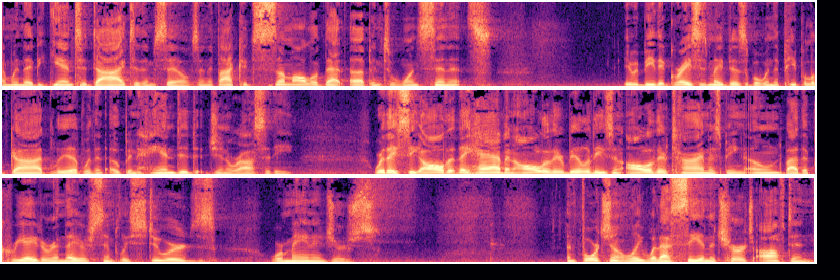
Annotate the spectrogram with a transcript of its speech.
and when they begin to die to themselves. And if I could sum all of that up into one sentence, it would be that grace is made visible when the people of God live with an open handed generosity, where they see all that they have and all of their abilities and all of their time as being owned by the Creator, and they are simply stewards or managers. Unfortunately, what I see in the church often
